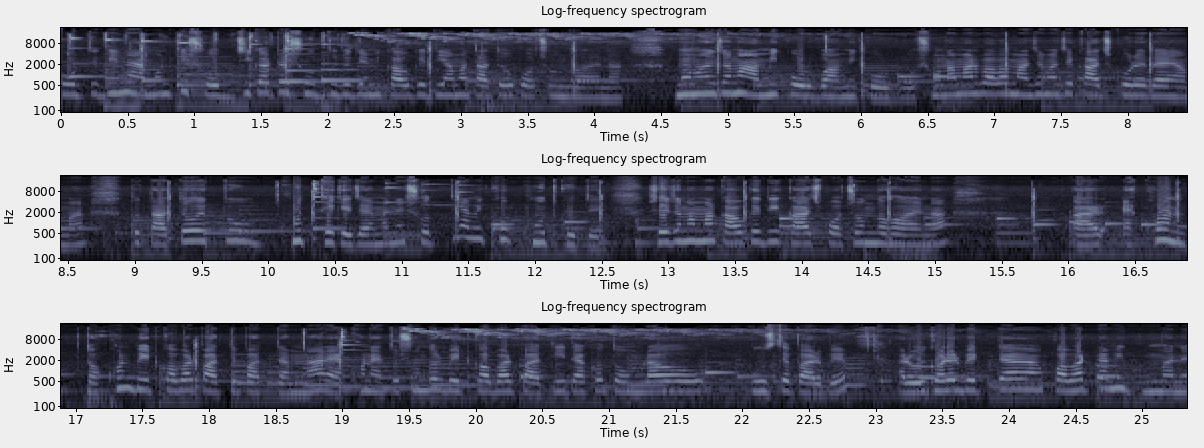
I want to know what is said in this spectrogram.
করতে দিই না, এমনকি সবজি কাটা শুদ্ধ যদি আমি কাউকে দিই, আমার তাতেও পছন্দ হয় না। মনে হয় যেন আমি করব আমি করব। সোনামার বাবা মাঝে মাঝে কাজ করে দেয় আমার, তো তাতেও একটু খুঁত থেকে যায়। মানে সত্যি আমি খুব খুঁত খুঁতে সেই জন্য আমার কাউকে দিয়ে কাজ পছন্দ হয় না। আর এখন তখন বেড কভার পাততে পারতাম না, আর এখন এত সুন্দর বেড কভার পাতি, দেখো তোমরাও বুঝতে পারবে। আর ওই ঘরের বেডটা কভারটা আমি মানে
